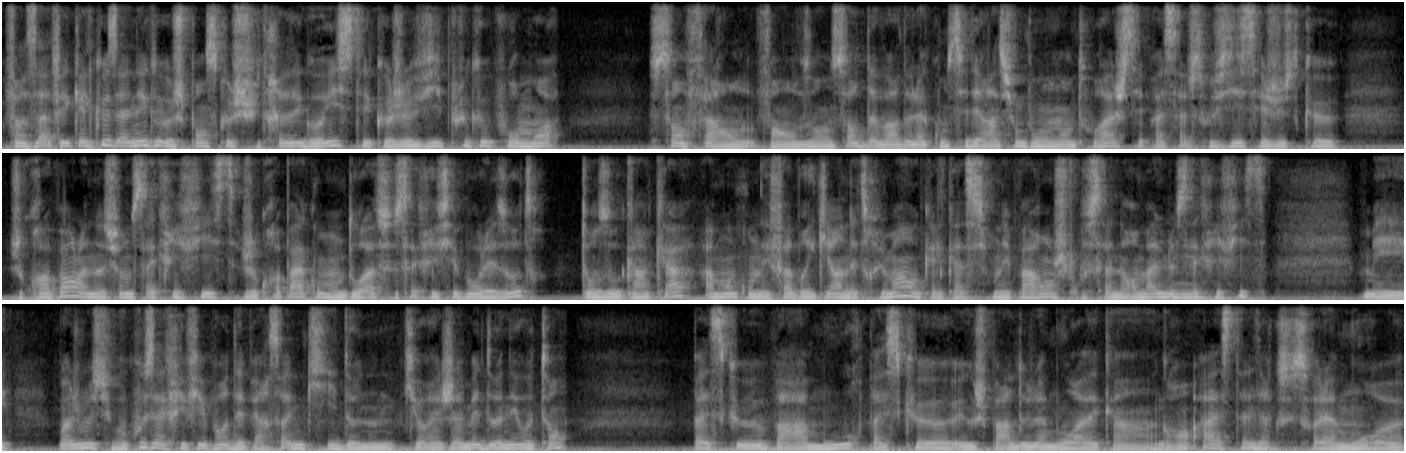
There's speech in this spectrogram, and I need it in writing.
Enfin, ça fait quelques années que je pense que je suis très égoïste et que je vis plus que pour moi, sans faire. En... Enfin, en faisant en sorte d'avoir de la considération pour mon entourage. C'est pas ça le souci, c'est juste que je crois pas en la notion de sacrifice. Je crois pas qu'on doive se sacrifier pour les autres. Dans aucun cas, à moins qu'on ait fabriqué un être humain, auquel cas, si on est parent, je trouve ça normal le Mm. sacrifice. Mais moi, je me suis beaucoup sacrifiée pour des personnes qui, donnent... qui auraient jamais donné autant parce que par amour, parce que et je parle de l'amour avec un grand A, c'est-à-dire que ce soit l'amour euh,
